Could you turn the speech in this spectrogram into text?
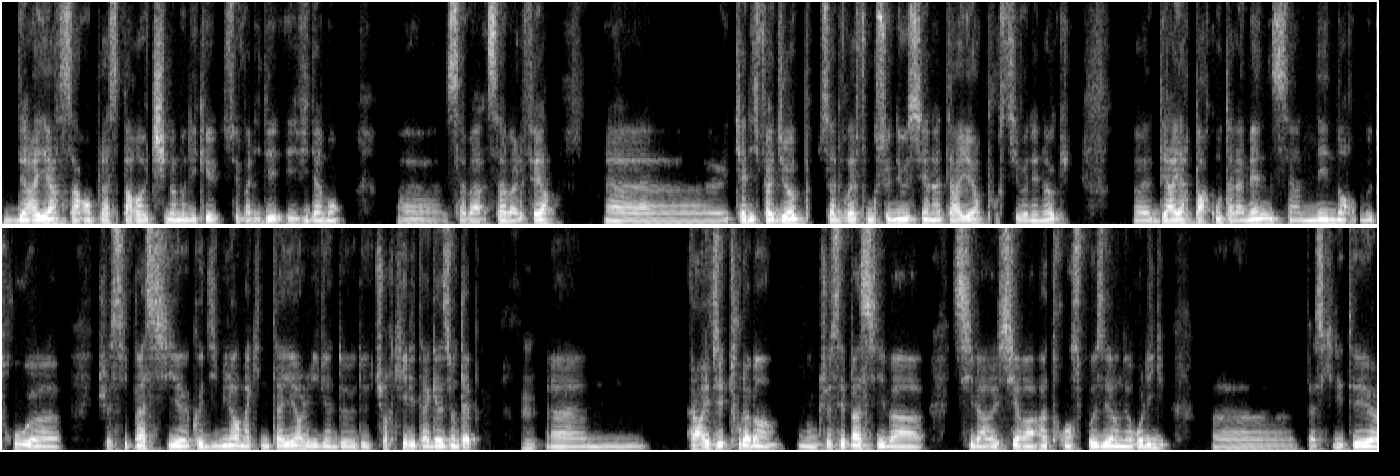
derrière, ça remplace par Chimamoneke, c'est validé, évidemment. ça, va, ça va le faire. Euh, Khalifa Diop, ça devrait fonctionner aussi à l'intérieur pour Steven Enoch. Euh, derrière, par contre, à la main, c'est un énorme trou. Euh, je ne sais pas si euh, Cody Miller McIntyre, lui, vient de, de Turquie, il était à Gaziantep. Mm. Alors, il faisait tout là-bas. Hein. Donc, je ne sais pas s'il va, s'il va réussir à, à, transposer en Euroleague. Parce qu'il était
